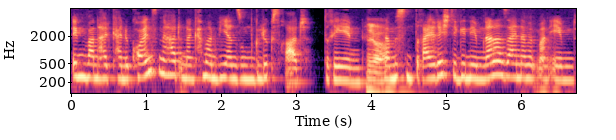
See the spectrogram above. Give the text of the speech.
irgendwann halt keine Coins mehr hat und dann kann man wie an so einem Glücksrad drehen. Ja. Da müssen drei richtige nebeneinander sein, damit man eben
